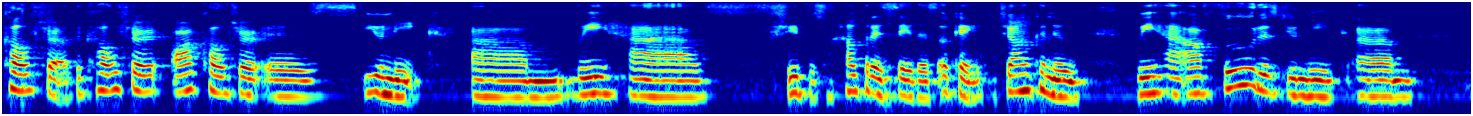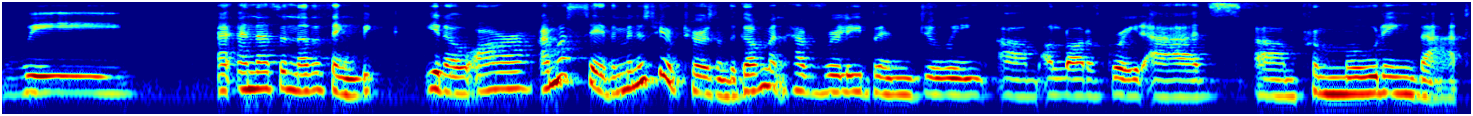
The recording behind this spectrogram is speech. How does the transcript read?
culture, the culture, our culture is unique. Um, we have how could I say this? Okay, Junkanoo. We have our food is unique. Um, we, and that's another thing. You know, our I must say the Ministry of Tourism, the government have really been doing um, a lot of great ads um, promoting that.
